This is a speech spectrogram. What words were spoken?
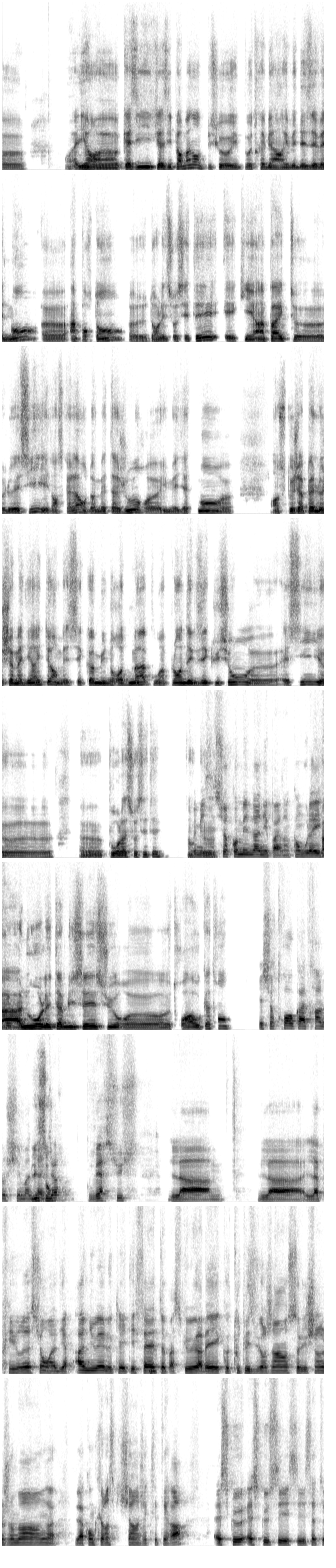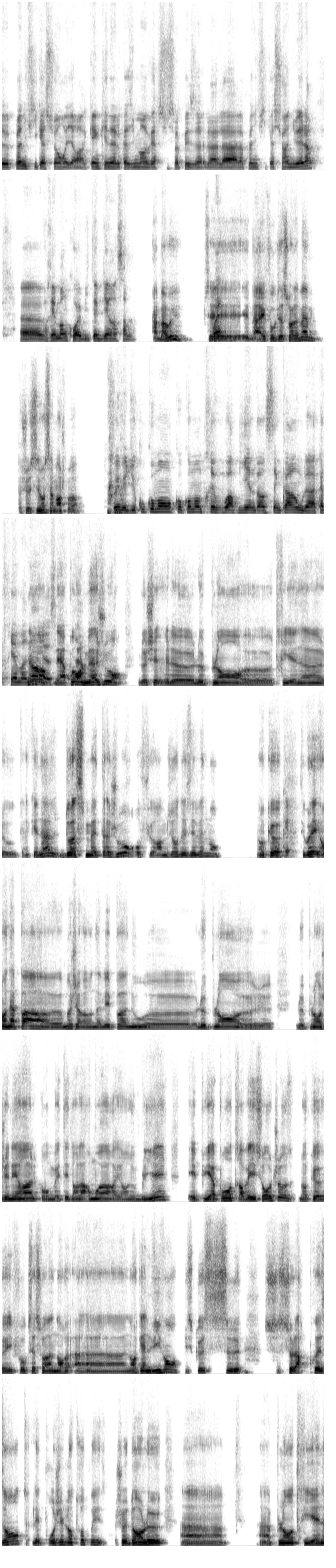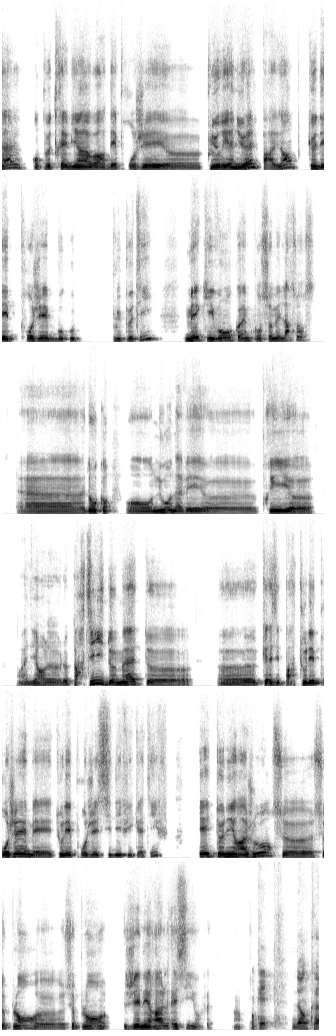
on va dire, quasi, quasi permanente, puisqu'il peut très bien arriver des événements importants dans les sociétés et qui impactent le SI. Et dans ce cas-là, on doit mettre à jour immédiatement en ce que j'appelle le schéma directeur, mais c'est comme une roadmap ou un plan d'exécution SI pour la société oui, mais c'est euh, sur combien d'années, par exemple, quand vous l'avez bah, fait Nous, on l'établissait sur euh, 3 ou 4 ans. Et sur 3 ou 4 ans, le schéma directeur versus la, la, la, priorisation, on va dire, annuelle qui a été faite mm. parce qu'avec toutes les urgences, les changements, la concurrence qui change, etc., est-ce que c'est -ce c'est cette planification, on va dire, quinquennale quasiment versus la, la, la planification annuelle, euh, vraiment cohabitaient bien ensemble? Ah bah oui, bah, il faut que ça soit la même, parce que sinon, ça ne marche pas. Oui, mais du coup, comment, comment prévoir bien dans 5 ans ou la quatrième année Non, mais après, on le met à jour. Le, le, le plan euh, triennal ou quinquennal doit se mettre à jour au fur et à mesure des événements. Donc, euh, vous voyez, on n'a pas, euh, moi, on n'avait pas, nous, le plan le plan général qu'on mettait dans l'armoire et on oubliait, et puis après on travaillait sur autre chose. Donc euh, il faut que ce soit un, organe vivant, puisque cela représente les projets de l'entreprise. Dans le, un, plan triennal, on peut très bien avoir des projets euh, pluriannuels, par exemple, que des projets beaucoup plus petits, mais qui vont quand même consommer de la ressource. Euh, donc, nous, on avait pris on va dire, le, parti de mettre euh, euh, quasi pas tous les projets, mais tous les projets significatifs et tenir à jour ce, plan, euh, ce plan général SI, en fait. Hein. OK. Donc,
